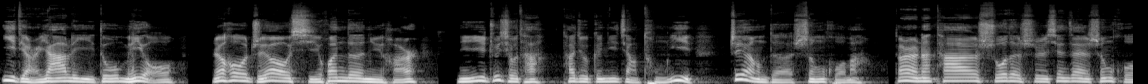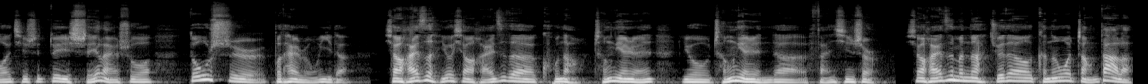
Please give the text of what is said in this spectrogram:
一点压力都没有，然后只要喜欢的女孩，你一追求她，她就跟你讲同意，这样的生活吗？当然呢，他说的是现在生活其实对谁来说。都是不太容易的。小孩子有小孩子的苦恼，成年人有成年人的烦心事儿。小孩子们呢，觉得可能我长大了，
